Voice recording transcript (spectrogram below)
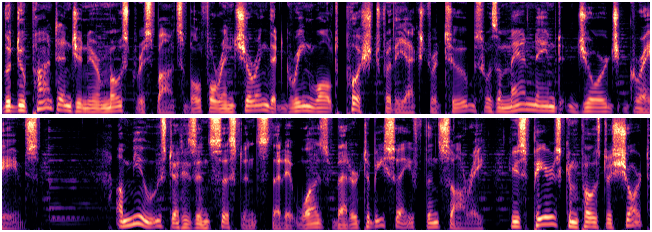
The DuPont engineer most responsible for ensuring that Greenewalt pushed for the extra tubes was a man named George Graves. Amused at his insistence that it was better to be safe than sorry, his peers composed a short,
